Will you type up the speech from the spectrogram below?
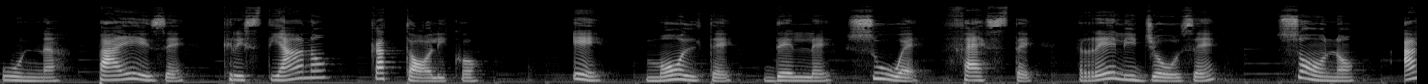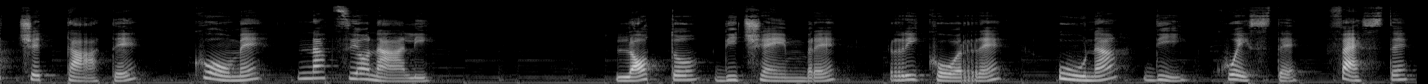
un paese cristiano cattolico e molte delle sue feste religiose sono accettate come nazionali. L'8 dicembre ricorre una di queste feste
